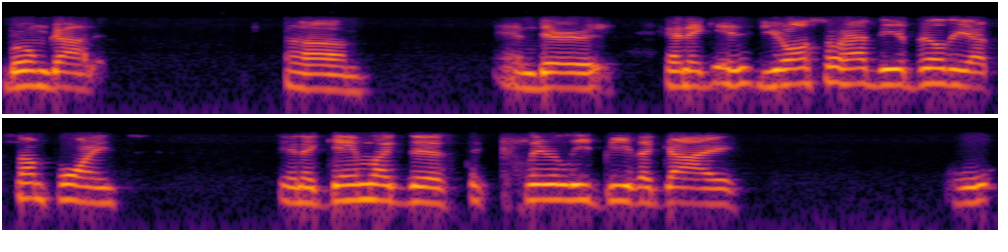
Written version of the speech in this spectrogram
boom, got it. Um, and there, and again, you also have the ability at some point in a game like this to clearly be the guy who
